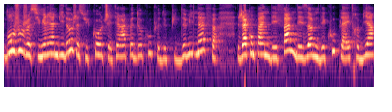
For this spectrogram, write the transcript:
Bonjour, je suis Myriam Bidot, je suis coach et thérapeute de couple depuis 2009. J'accompagne des femmes, des hommes, des couples à être bien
